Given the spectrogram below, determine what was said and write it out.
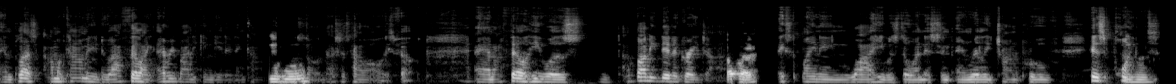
And plus, I'm a comedy dude. I feel like everybody can get it in comedy. Mhm. So that's just how I always felt. And I felt he was, I thought he did a great job Okay. explaining why he was doing this and, and really trying to prove his points.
